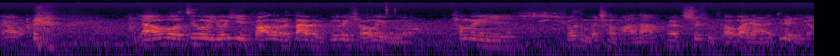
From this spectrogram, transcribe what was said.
然后然后最后游戏抓到了大伟哥和小伟哥，他们说怎么惩罚呢？说吃薯条吧，两人对着咬，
